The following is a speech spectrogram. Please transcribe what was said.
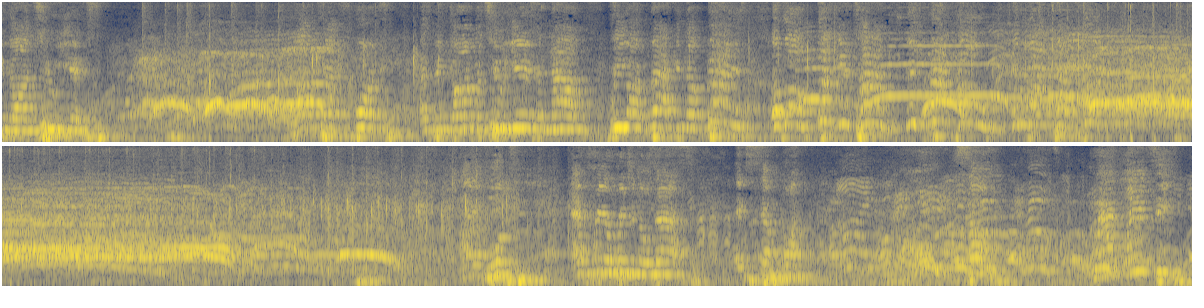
been gone two years. Wildkat Sports has been gone for two years and now we are back in the baddest of all fucking time. It's back home in Wildkat Sports. I have whooped every original's ass except one. So, Matt Lancie.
